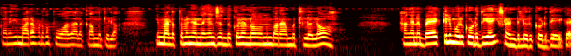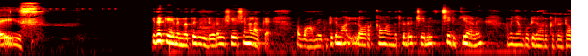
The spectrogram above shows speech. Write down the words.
കാരണം ഈ മരം ഇവിടെ നിന്ന് പോവാതെ അലക്കാൻ പറ്റില്ല ഈ മലത്തുമ്പോൾ എന്തെങ്കിലും ജന്തുക്കളുണ്ടോയെന്നൊന്നും പറയാൻ പറ്റില്ലല്ലോ. അങ്ങനെ ബാക്കിലും ഒരു കൊടുതിയായി ഫ്രണ്ടിലും ഒരു കൊടുതിയായി ഗൈസ് ഇതൊക്കെയാണ് ഇന്നത്തെ വീഡിയോയുടെ വിശേഷങ്ങളൊക്കെ. അപ്പോൾ വാമയക്കുട്ടിക്ക് നല്ല ഉറക്കം വന്നിട്ടുണ്ട്. ക്ഷമിച്ചിരിക്കുകയാണ്. അപ്പോൾ ഞാൻ കുട്ടീനെ ഉറക്കട്ടെ കേട്ടോ.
